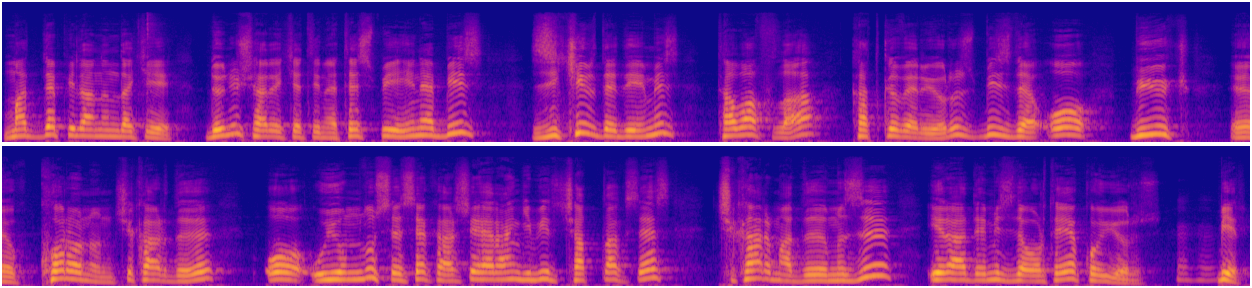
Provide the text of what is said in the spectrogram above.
madde planındaki dönüş hareketine, tesbihine biz zikir dediğimiz tavafla katkı veriyoruz. Biz de o büyük e, koronun çıkardığı o uyumlu sese karşı herhangi bir çatlak ses çıkarmadığımızı irademizle ortaya koyuyoruz. Bir,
